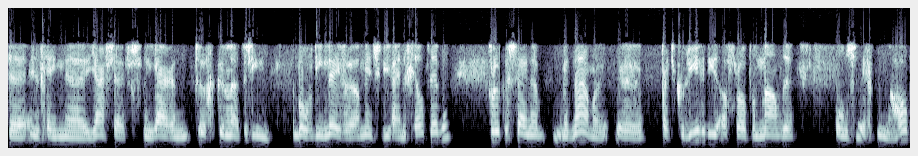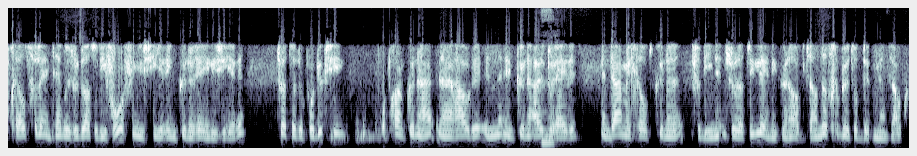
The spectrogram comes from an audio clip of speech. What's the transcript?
uh, en geen uh, jaarcijfers van jaren terug kunnen laten zien. En bovendien leveren aan mensen die weinig geld hebben. Gelukkig zijn er met name uh, particulieren die de afgelopen maanden ons echt een hoop geld geleend hebben... zodat we die voorfinanciering kunnen realiseren. Zodat we de productie op gang kunnen uh, houden en, en, kunnen uitbreiden... en daarmee geld kunnen verdienen, zodat die lening kunnen afbetalen. Dat gebeurt op dit moment ook.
